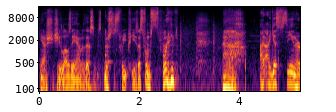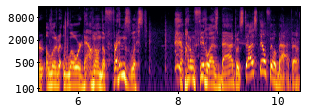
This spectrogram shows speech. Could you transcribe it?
Yeah, she, she loves the amethyst. There's the sweet peas. That's from spring. Uh, I, I guess seeing her a little bit lower down on the friends list I don't feel as bad, but st I still feel bad though.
